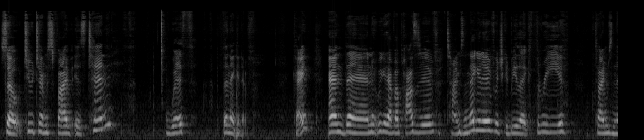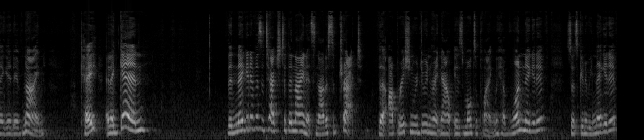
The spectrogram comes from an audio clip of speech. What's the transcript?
So 2 times 5 is 10 with the negative. Okay? And then we could have a positive times a negative, which could be like 3 times negative 9. Okay? And again, the negative is attached to the 9. It's not a subtract the operation we're doing right now is multiplying. We have one negative, so it's going to be negative,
